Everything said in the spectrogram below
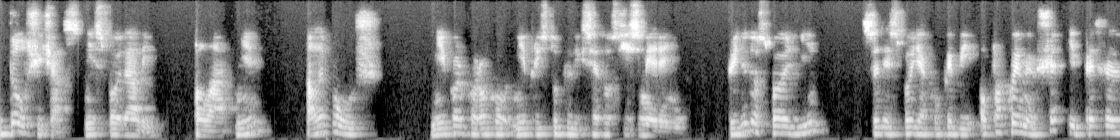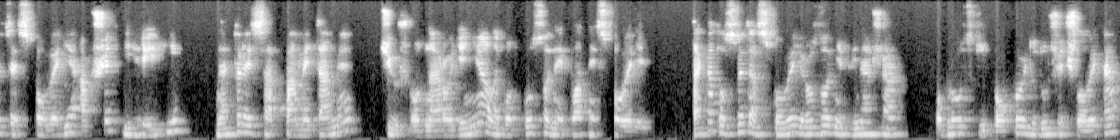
dlhší čas nespovedali platne, alebo už niekoľko rokov nepristúpili k sviatosti zmierenia. Pri tejto spovedi, svetej spovedi ako keby opakujeme všetky predchádzajúce spovede a všetky hriechy, na ktoré sa pamätáme, či už od narodenia alebo od poslednej platnej spovede. Takáto sveta spoveď rozhodne prináša obrovský pokoj do duše človeka,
